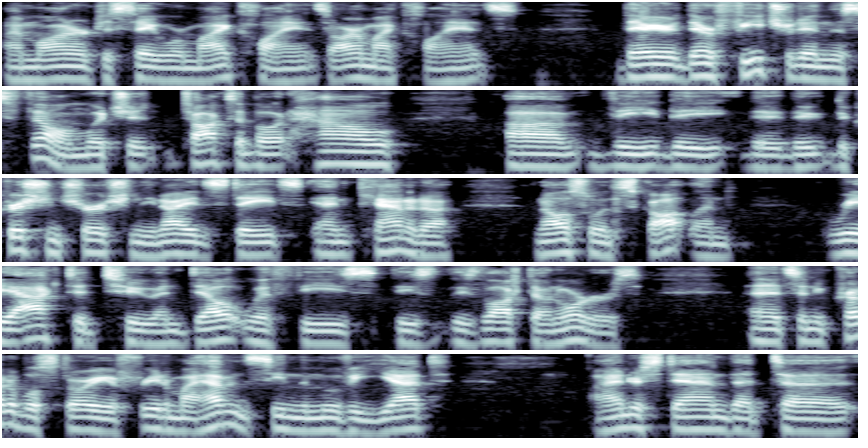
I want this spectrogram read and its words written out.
I'm honored to say were my clients, are my clients. They're they're featured in this film, which talks about how the, the the the the Christian Church in the United States and Canada, and also in Scotland, reacted to and dealt with these these these lockdown orders. And it's an incredible story of freedom. I haven't seen the movie yet. I understand that uh,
